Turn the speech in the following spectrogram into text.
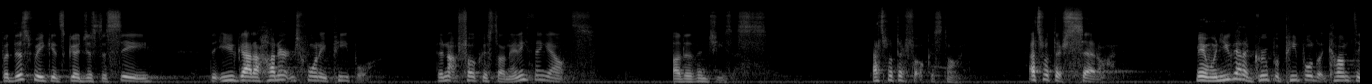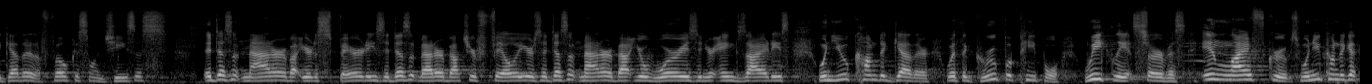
But this week, it's good just to see that you got 120 people. They're not focused on anything else other than Jesus. That's what they're focused on, that's what they're set on. Man, when you got a group of people that come together to focus on Jesus, it doesn't matter about your disparities. It doesn't matter about your failures. It doesn't matter about your worries and your anxieties. When you come together with a group of people weekly at service, in life groups, when you come together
